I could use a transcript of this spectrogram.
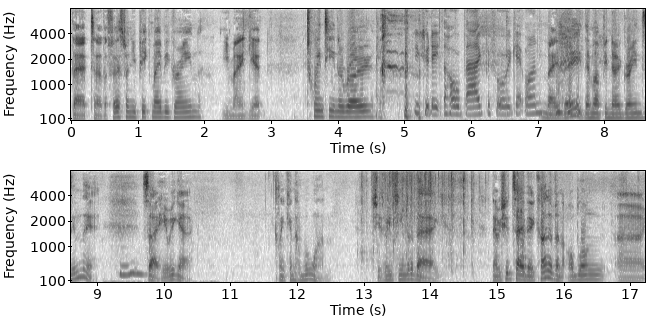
that uh, the first one you pick may be green. You may get twenty in a row. You could eat the whole bag before we get one. Maybe there might be no greens in there. So here we go. Clinker number one. She's reaching into the bag. Now we should say they're kind of an oblong, uh,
